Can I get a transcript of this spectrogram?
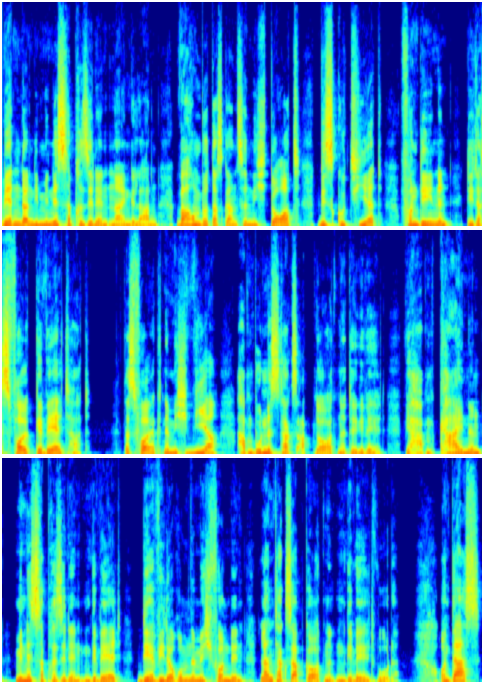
werden dann die Ministerpräsidenten eingeladen? Warum wird das Ganze nicht dort diskutiert von denen, die das Volk gewählt hat? Das Volk, nämlich wir, haben Bundestagsabgeordnete gewählt. Wir haben keinen Ministerpräsidenten gewählt, der wiederum nämlich von den Landtagsabgeordneten gewählt wurde. Und das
